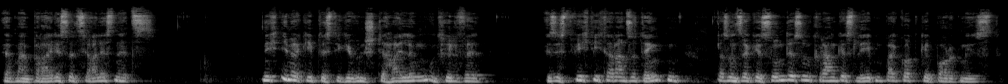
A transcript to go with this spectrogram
Wir haben ein breites soziales Netz. Nicht immer gibt es die gewünschte Heilung und Hilfe. Es ist wichtig daran zu denken, dass unser gesundes und krankes Leben bei Gott geborgen ist.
